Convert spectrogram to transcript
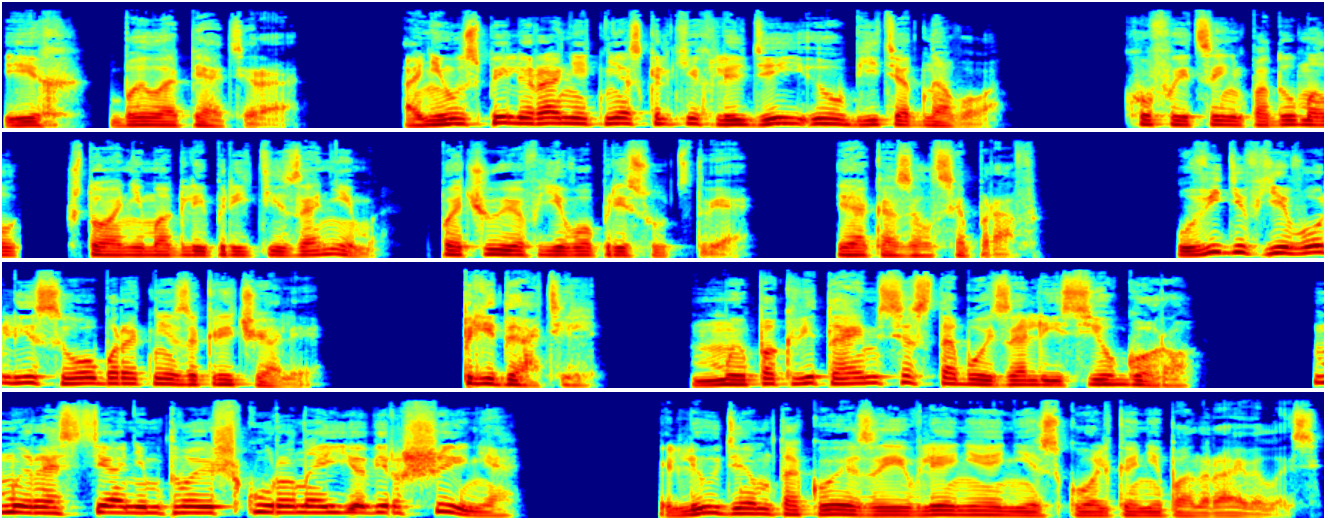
Их было пятеро. Они успели ранить нескольких людей и убить одного. Хуфэйцинь подумал, что они могли прийти за ним, почуяв его присутствие, и оказался прав. Увидев его, лисы-оборотни закричали. «Предатель! Мы поквитаемся с тобой за лисью гору!» Мы растянем твою шкуру на ее вершине!» Людям такое заявление нисколько не понравилось.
